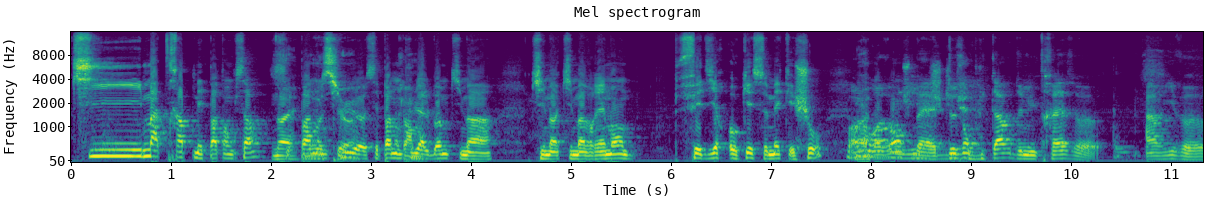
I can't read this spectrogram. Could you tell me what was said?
qui m'attrape, mais pas tant que ça. Ouais, c'est pas, non aussi, plus, ouais. c'est pas non plus Clairement. l'album qui m'a, qui m'a, qui m'a vraiment fait dire ok, ce mec est chaud. en revanche, oui, bah, je deux ans plus tard, 2013, euh, arrive euh,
